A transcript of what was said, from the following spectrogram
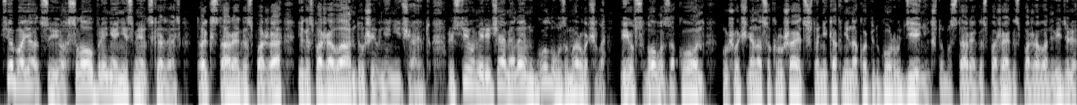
Все боятся ее, слова при ней не смеют сказать. Только старая госпожа и госпожа Ван души в ней не чают. Льстивыми речами она им голову заморочила. Ее слово — закон. Уж очень она сокрушается, что никак не накопит гору денег, чтобы старая госпожа и госпожа Ван видели,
